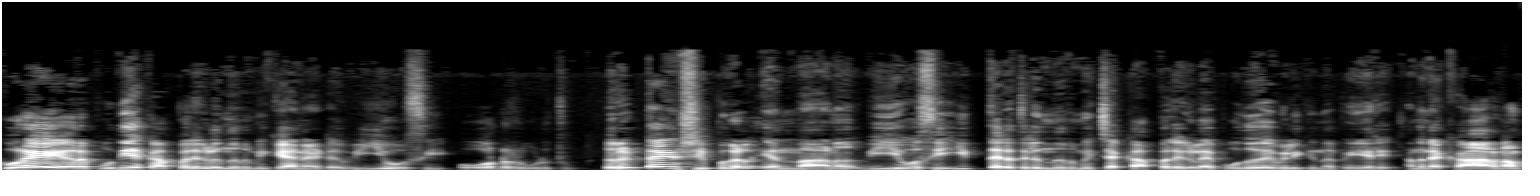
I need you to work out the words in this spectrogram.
കുറേയേറെ പുതിയ കപ്പലുകൾ നിർമ്മിക്കാനായിട്ട് വി ഒ സി ഓർഡർ കൊടുത്തു. റിട്ടേൺ ഷിപ്പുകൾ എന്നാണ് വി ഒ സി ഇത്തരത്തിൽ നിർമ്മിച്ച കപ്പലുകളെ പൊതുവെ വിളിക്കുന്ന പേര്. അതിന്റെ കാരണം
